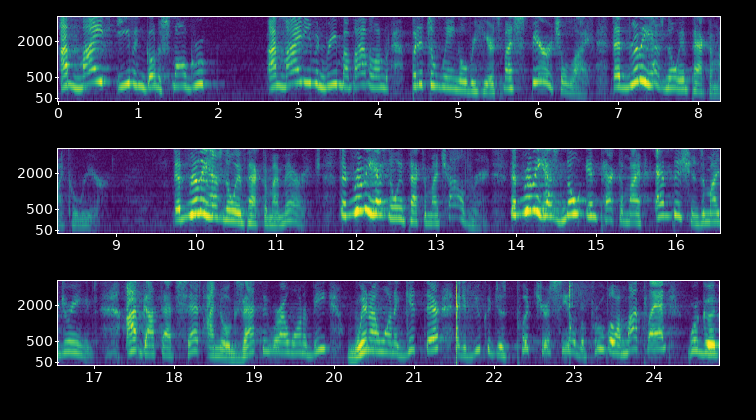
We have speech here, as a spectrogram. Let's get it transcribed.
I might even go to small group. I might even read my Bible, but it's a wing over here. It's my spiritual life that really has no impact on my career that really has no impact on my marriage. that really has no impact on my child rearing, that really has no impact on my ambitions and my dreams. I've got that set. I know exactly where I want to be, when I want to get there, and if you could just put your seal of approval on my plan, we're good.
